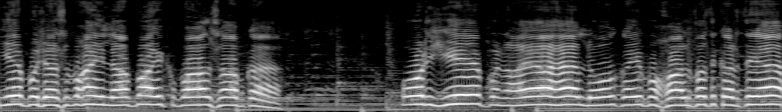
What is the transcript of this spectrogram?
ये मुजस्मा इलामा इकबाल साहब का है। और ये बनाया है लोग कई मुखालफत करते हैं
